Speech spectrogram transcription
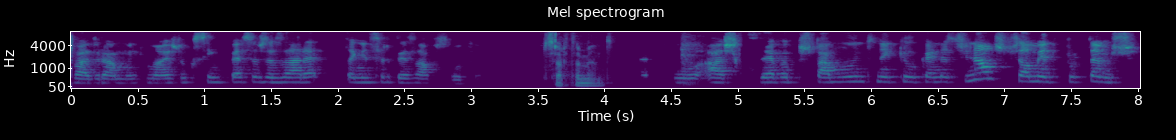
vai durar muito mais do que 5 peças da Zara, tenho a certeza absoluta. Certamente. Acho que se deve apostar muito naquilo que é nacional, especialmente porque estamos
